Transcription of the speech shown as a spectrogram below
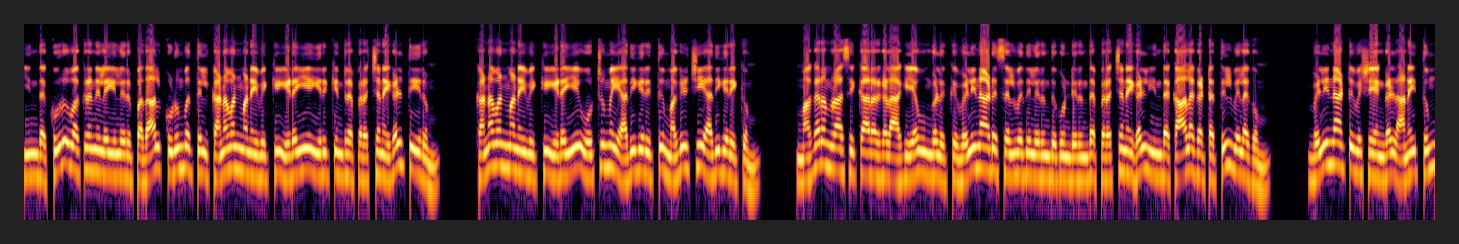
இந்த குரு வக்ரநிலையில் இருப்பதால் குடும்பத்தில் கணவன் மனைவிக்கு இடையே இருக்கின்ற பிரச்சனைகள் தீரும். கணவன் மனைவிக்கு இடையே ஒற்றுமை அதிகரித்து மகிழ்ச்சி அதிகரிக்கும். மகரம் ராசிக்காரர்களாகிய உங்களுக்கு வெளிநாடு செல்வதிலிருந்து கொண்டிருந்த பிரச்சனைகள் இந்த காலகட்டத்தில் விலகும். வெளிநாட்டு விஷயங்கள் அனைத்தும்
